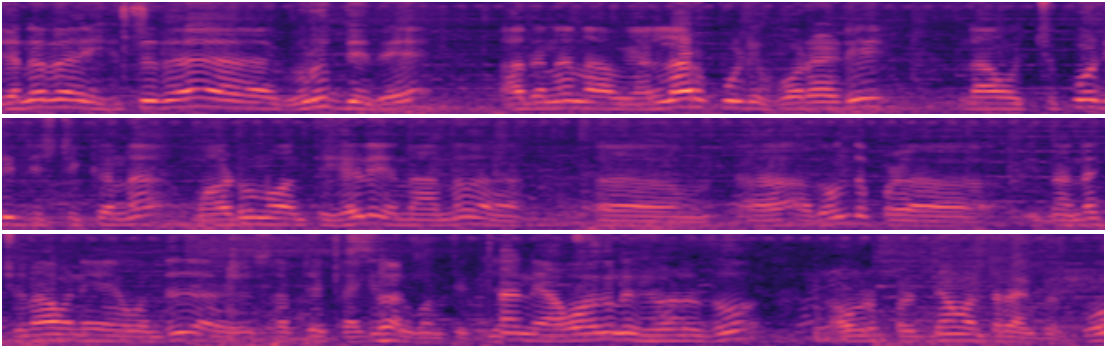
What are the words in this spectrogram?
ಜನರ ಹಿತದ ವಿರುದ್ಧ ಇದೆ. ಅದನ್ನು ನಾವು ಎಲ್ಲರೂ ಕೂಡಿ ಹೋರಾಡಿ ನಾವು ಚಿಕ್ಕೋಡಿ ಡಿಸ್ಟಿಕ್ಕನ್ನು ಮಾಡೋಣ ಅಂತ ಹೇಳಿ ನಾನು ಅದೊಂದು ಪ್ರ ನನ್ನ ಚುನಾವಣೆಯ ಒಂದು ಸಬ್ಜೆಕ್ಟ್ ಆಗಿ ತಗೊಂತೀನಿ ನಾನು ಯಾವಾಗಲೂ ಹೇಳೋದು ಅವರು ಪ್ರಜ್ಞಾವಂತರಾಗಬೇಕು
